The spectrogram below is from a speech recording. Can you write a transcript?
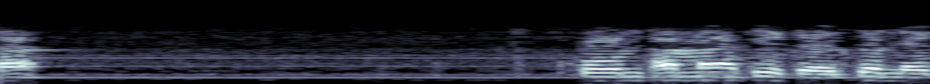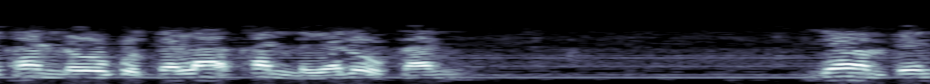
ละ ภูมิธรรมะที่เกิดขึ้นในขั้นโลกุตละขั้นเหนือโลกนั้น ย่อมเป็น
